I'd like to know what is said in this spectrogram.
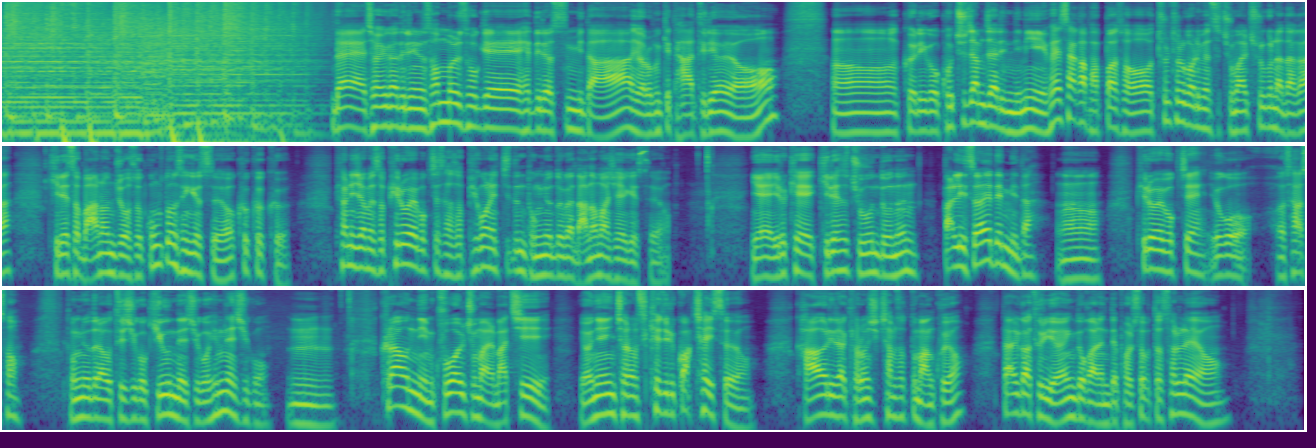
네, 저희가 드리는 선물 소개해드렸습니다. 여러분께 다 드려요. 어, 그리고 고추잠자리님이 회사가 바빠서 툴툴거리면서 주말 출근하다가 길에서 만 원 주어서 꽁돈 생겼어요. 크크크. 편의점에서 피로회복제 사서 피곤해 찌든 동료들과 나눠 마셔야겠어요. 예, 이렇게 길에서 주운 돈은 빨리 써야 됩니다. 어, 피로회복제 요거 사서 동료들하고 드시고 기운 내시고 힘내시고. 음. 크라운님 9월 주말 마치 연예인처럼 스케줄이 꽉 차 있어요. 가을이라 결혼식 참석도 많고요. 딸과 둘이 여행도 가는데 벌써부터 설레요.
